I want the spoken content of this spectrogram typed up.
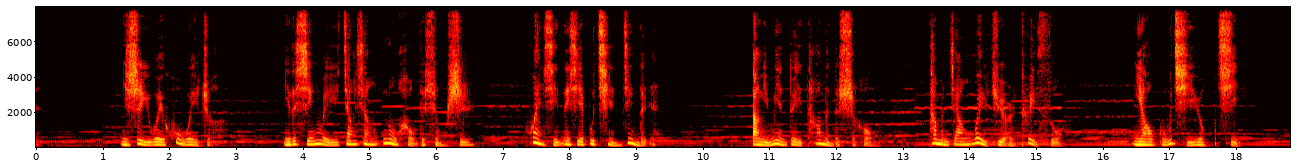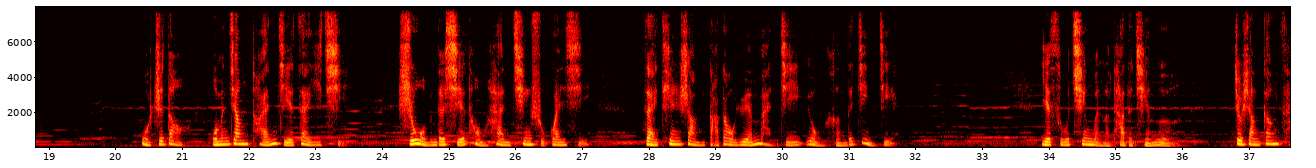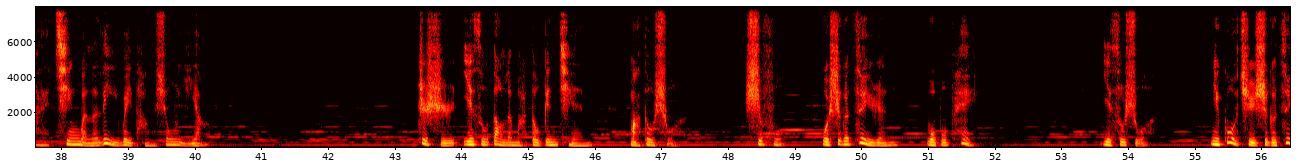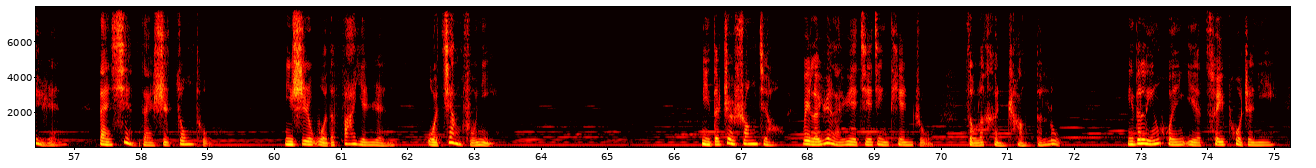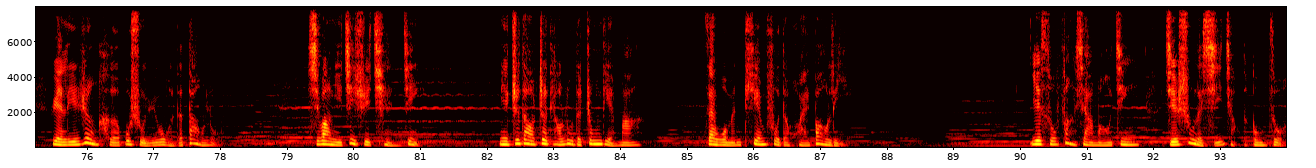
你是一位护卫者，你的行为将像怒吼的雄狮，唤醒那些不前进的人。当你面对他们的时候，他们将畏惧而退缩，你要鼓起勇气。我知道我们将团结在一起，使我们的血统和亲属关系在天上达到圆满及永恒的境界。耶稣亲吻了他的前额，就像刚才亲吻了另一位堂兄一样。这时，耶稣到了马窦跟前。马窦说：“师傅，我是个罪人，我不配。”耶稣说：“你过去是个罪人，但现在是宗徒。你是我的发言人，我降服你。你的这双脚，为了越来越接近天主，走了很长的路。”你的灵魂也催迫着你，远离任何不属于我的道路。希望你继续前进。你知道这条路的终点吗？在我们天父的怀抱里。耶稣放下毛巾，结束了洗脚的工作，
